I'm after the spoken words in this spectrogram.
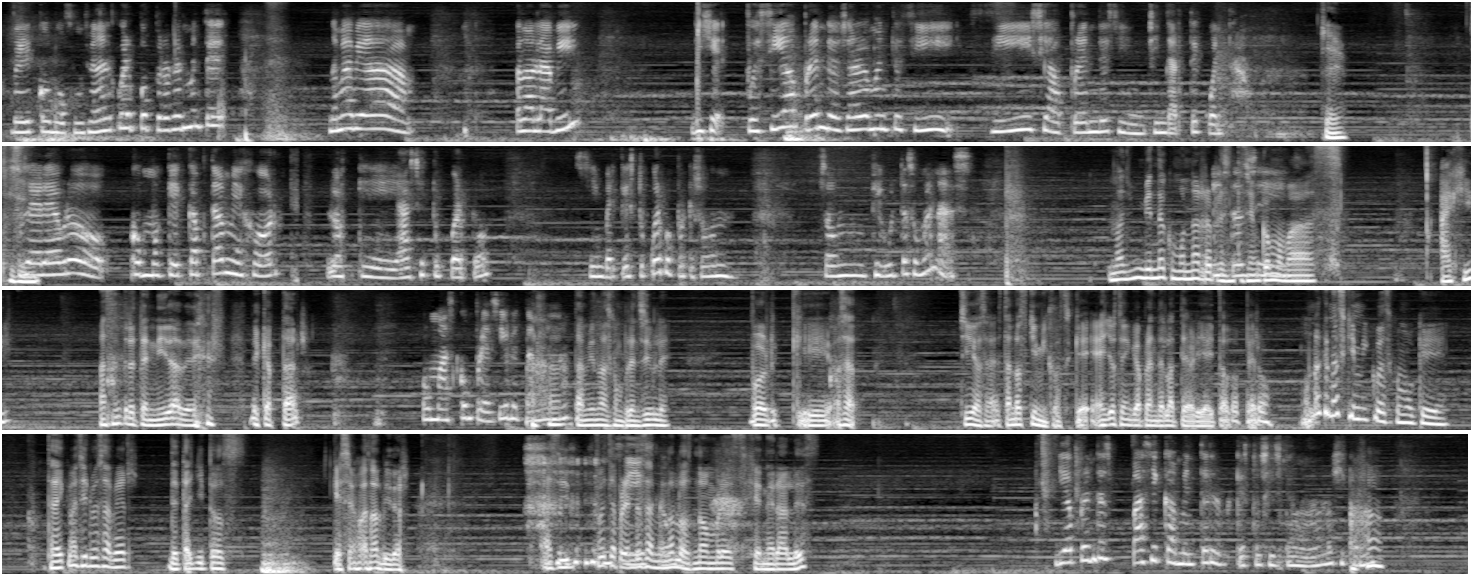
ver cómo funciona el cuerpo, pero realmente no me había... Cuando la vi, dije, pues sí aprende, o sea, realmente sí, sí se aprende sin, sin darte cuenta. Sí. sí, Tu cerebro como que capta mejor lo que hace tu cuerpo sin ver que es tu cuerpo, porque son, son figuritas humanas. Más bien viendo como una representación como más ágil, más entretenida de, captar. O más comprensible también, ¿no? También más comprensible. Porque, o sea, sí, o sea, están los químicos, que ellos tienen que aprender la teoría y todo, pero uno que no es químico es como que... ¿De qué me sirve saber detallitos que se me van a olvidar? Así pues aprendes al menos los nombres generales. Y aprendes básicamente lo que es tu sistema inmunológico, ¿no?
